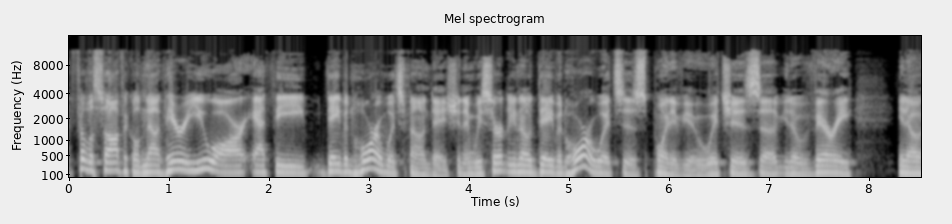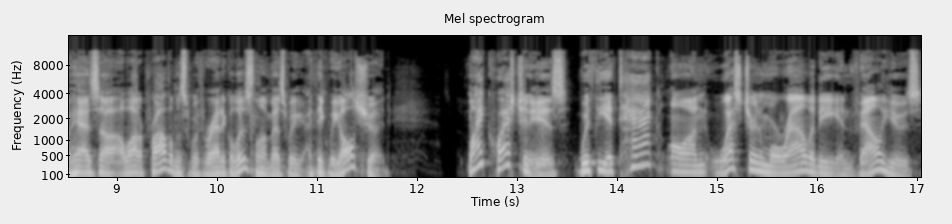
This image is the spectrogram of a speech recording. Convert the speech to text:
philosophical. Now, here you are at the David Horowitz Foundation, and we certainly know David Horowitz's point of view, which is, uh, you know, very, you know, has a lot of problems with radical Islam, as we, I think, we all should. My question is, with the attack on Western morality and values,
